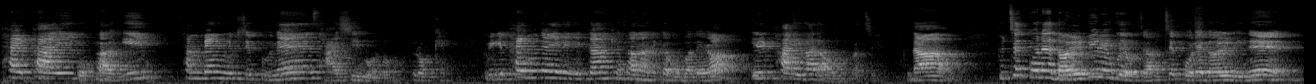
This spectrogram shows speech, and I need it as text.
8파이 곱하기 360분의 45도. 이렇게. 그럼 이게 8분의 1이니까 계산하니까 뭐가 돼요? 1파이가 나오는 거지. 그 다음 부채꼴의 넓이를 구해보자. 부채꼴의 넓이는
